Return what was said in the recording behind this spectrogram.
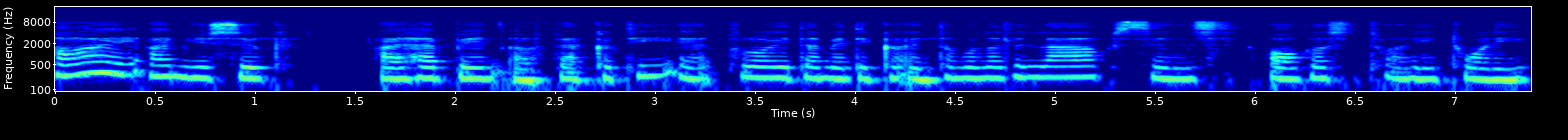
Hi, I'm Yoosook. I have been a faculty at Florida Medical Entomology Lab since August 2020.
